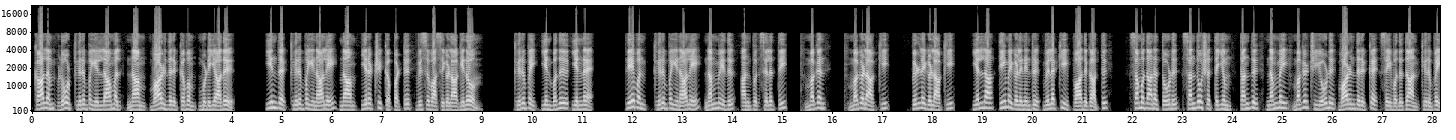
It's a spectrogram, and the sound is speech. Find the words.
காலம் ரோட் கிருபை இல்லாமல் நாம் வாழ்ந்திருக்கவும் முடியாது. இந்த கிருபையினாலே நாம் இரட்சிக்கப்பட்டு விசுவாசிகளாகினோம். கிருபை என்பது என்ன? தேவன் கிருபையினாலே நம்மீது அன்பு செலுத்தி மகன் மகளாக்கி பிள்ளைகளாக்கி எல்லா தீமைகளினின்று விலக்கி பாதுகாத்து சமதானத்தோடு சந்தோஷத்தையும் தந்து நம்மை மகிழ்ச்சியோடு வாழ்ந்திருக்க செய்வதுதான் கிருபை.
